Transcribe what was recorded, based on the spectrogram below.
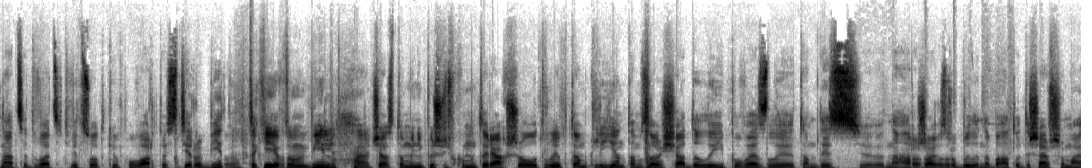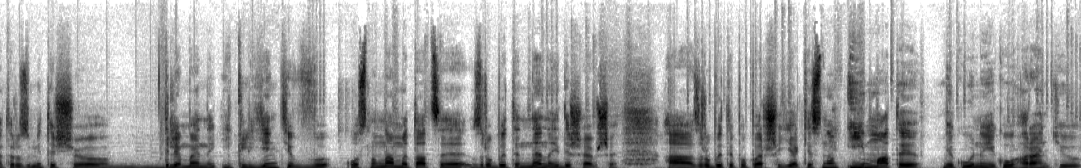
15-20% по вартості робіт. Такий автомобіль е, часто мені пишуть в коментарях, що от ви б там клієнтам заощадили і повезли там десь е, на гаражах, зробили набагато дешевше. Маєте розуміти, що для мене і клієнтів основна мета це зробити не найдешевше, а зробити, по-перше, якісно і мати яку не яку гарантію.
